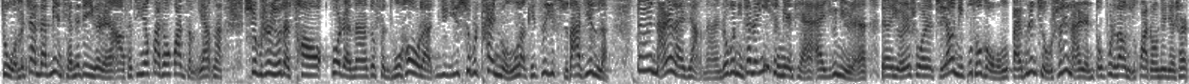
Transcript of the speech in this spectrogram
就我们站在面前的这一个人啊，他今天化妆化的怎么样啊？是不是有点糙，或者呢，就粉涂厚了？你是不是太浓了，给自己使大劲了？对于男人来讲呢，如果你站在异性面前，哎，一个女人，呃，有人说了，只要你不涂口红，百分之九十的男人都不知道你化妆这件事儿。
